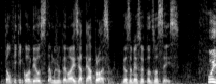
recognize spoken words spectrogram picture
Então fiquem com Deus, tamo junto é nóis e até a próxima. Deus abençoe todos vocês. Fui!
